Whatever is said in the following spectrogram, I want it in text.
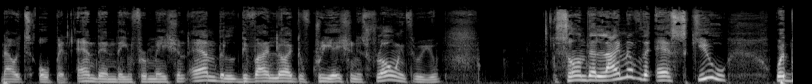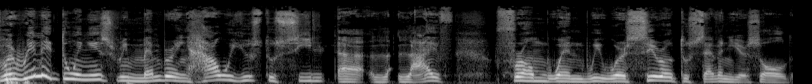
now it's open and then the information and the divine light of creation is flowing through you. So on the line of the SQ, what we're really doing is remembering how we used to see uh, life from when we were zero to seven years old.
